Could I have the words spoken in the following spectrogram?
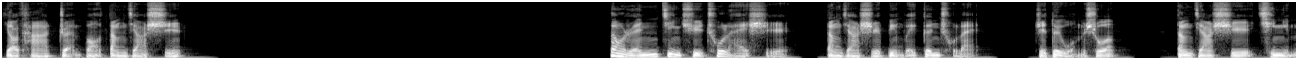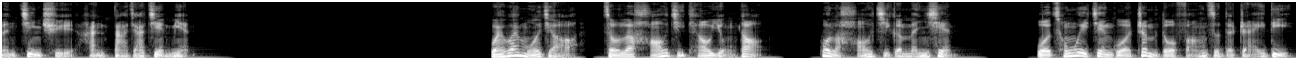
要他转报当家师。道人进去出来时，当家师并未跟出来，只对我们说：“当家师，请你们进去和大家见面。”拐弯抹角走了好几条甬道，过了好几个门线，我从未见过这么多房子的宅地，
